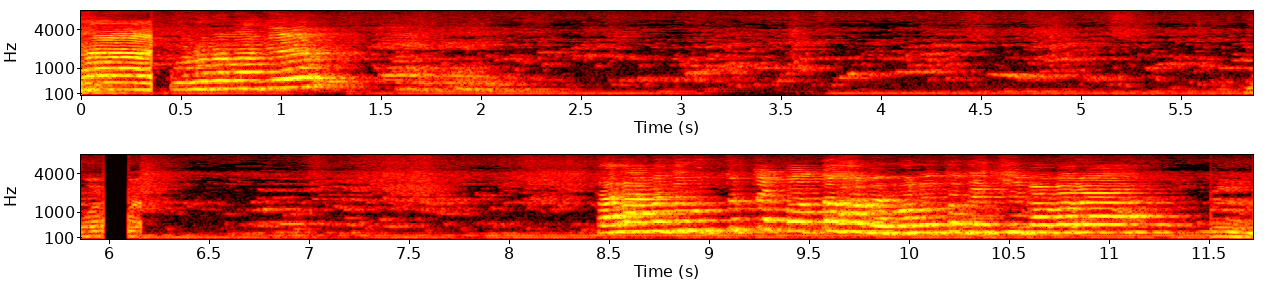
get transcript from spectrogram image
হ্যাঁ পনেরো ভাগের তাহলে আমাদের উত্তরটা কত হবে বলো তো দেখি বাবারা? হুম।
